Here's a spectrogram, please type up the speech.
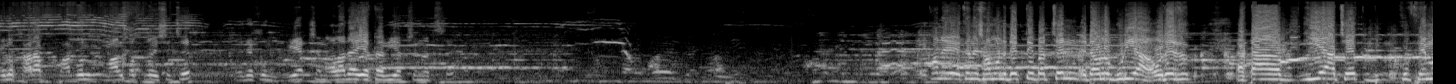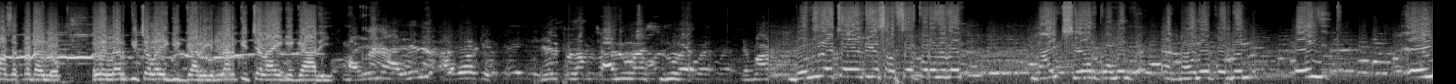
এগুলো খারাপ পাগল মালপত্র এসেছে? দেখুন রিয়াকশন আলাদাই একটা রিয়াকশন আছে এখানে এখানে সামনে দেখতেই পাচ্ছেন, এটা হলো গুড়িয়া। ওদের একটা ইয়ে আছে, খুব ফেমাস একটা ডায়লগ বলে লড়কি কি গাড়ি, লড়কি কি গাড়ি। বন্ধুরা চ্যানেলটিকে সাবস্ক্রাইব করে দেবেন। লাইক শেয়ার কমেন্ট এক ভালো করবেন। এই এই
